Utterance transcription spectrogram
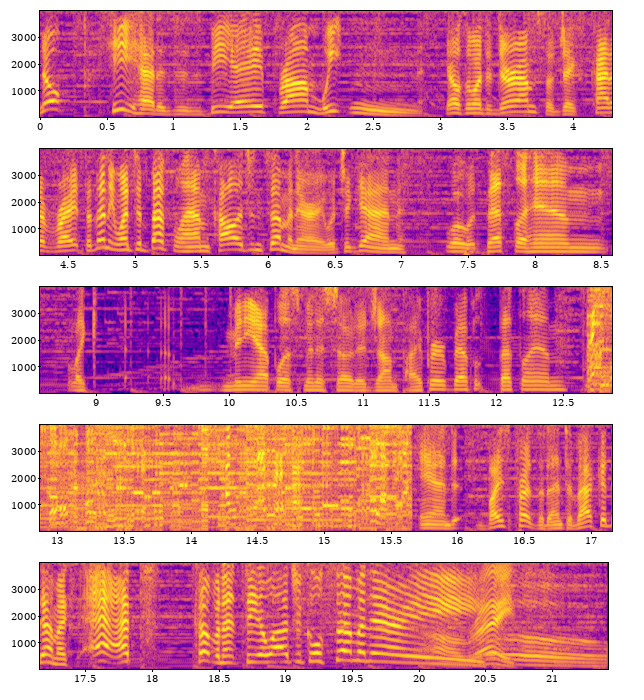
Nope. He had his, his BA from Wheaton. He also went to Durham, so Jake's kind of right. But then he went to Bethlehem College and Seminary, which again, Well, Bethlehem, like Minneapolis, Minnesota, John Piper, Beth- Bethlehem. and vice president of academics at Covenant Theological Seminary. All right. Oh.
